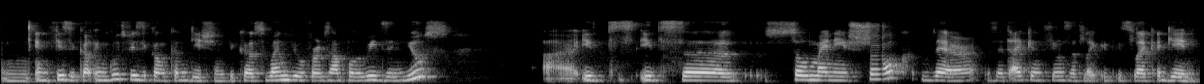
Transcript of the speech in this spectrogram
in physical in good physical condition because when you for example read the news uh, it's it's uh, so many shock there that I can feel that like it's like again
